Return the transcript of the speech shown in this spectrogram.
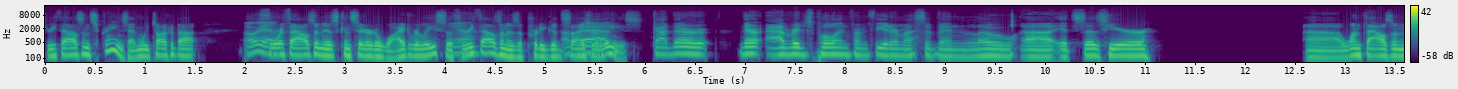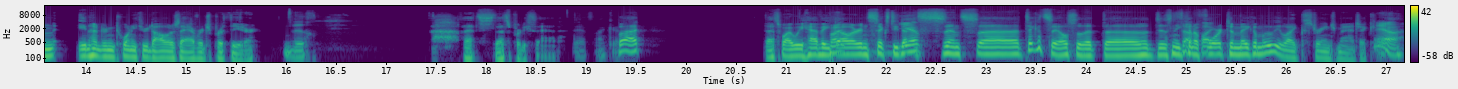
3,000 screens. Haven't we talked about Oh yeah. four thousand is considered a wide release? So Yeah. three thousand is a pretty good Not size bad. release. God, their their average pull-in from theater must have been low. Uh, it says here, uh, one thousand eight hundred twenty three dollars average per theater. Ugh, That's that's pretty sad. that's not good. But that's why we have eight But- dollar and sixty yep. cents uh, ticket sales, so that uh, Disney can Stuff like- afford to make a movie like Strange Magic. yeah,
